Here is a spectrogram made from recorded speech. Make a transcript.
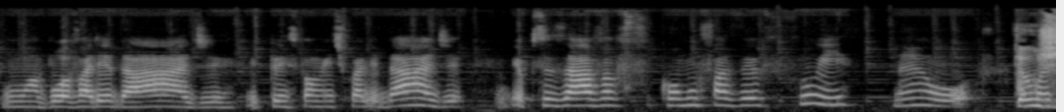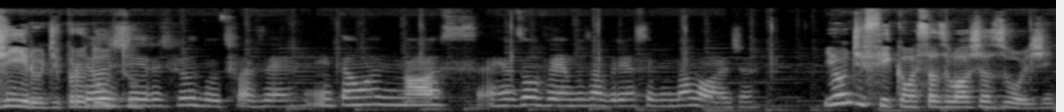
uma boa variedade e principalmente qualidade. Eu precisava como fazer fluir, né? O, ter um giro de produto. Ter um giro de produto, fazer. Então nós resolvemos abrir a segunda loja. E onde ficam essas lojas hoje?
